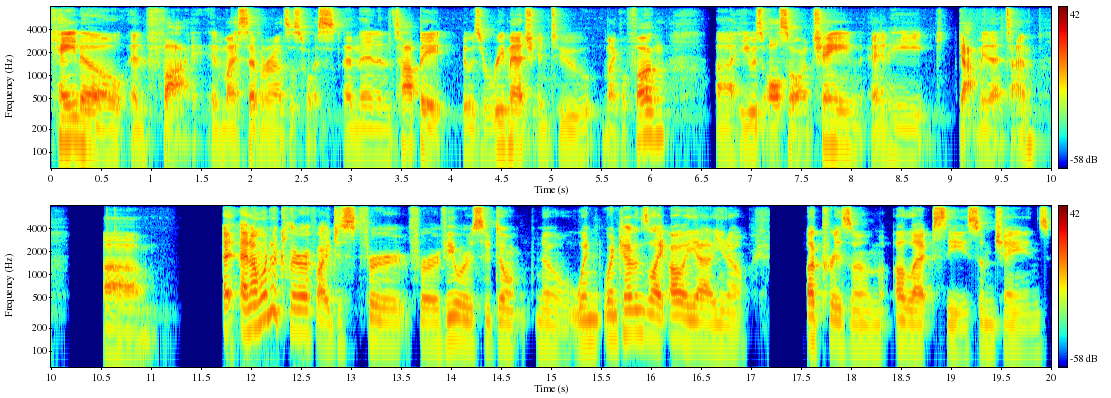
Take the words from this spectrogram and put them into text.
Kano, and Fai in my seven rounds of Swiss. And then in the top eight, it was a rematch into Michael Fung. Uh, he was also on Chane, and he got me that time. Um, And I want to clarify just for for viewers who don't know when when Kevin's like, oh yeah, you know, a prism, a Lexi, some Chanes.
